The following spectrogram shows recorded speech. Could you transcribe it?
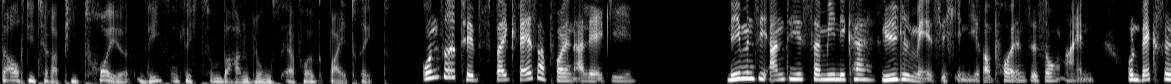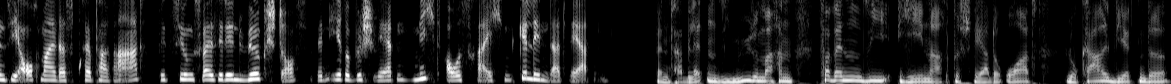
da auch die Therapietreue wesentlich zum Behandlungserfolg beiträgt. Unsere Tipps bei Gräserpollenallergie. Nehmen Sie Antihistaminika regelmäßig in Ihrer Pollensaison ein und wechseln Sie auch mal das Präparat bzw. den Wirkstoff, wenn Ihre Beschwerden nicht ausreichend gelindert werden. Wenn Tabletten Sie müde machen, verwenden Sie je nach Beschwerdeort lokal wirkende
